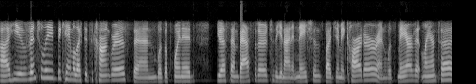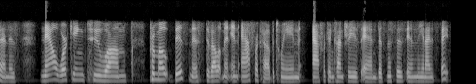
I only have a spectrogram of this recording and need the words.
Uh, he eventually became elected to Congress and was appointed U.S. ambassador to the United Nations by Jimmy Carter and was mayor of Atlanta and is now working to um, promote business development in Africa between African countries and businesses in the United States.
